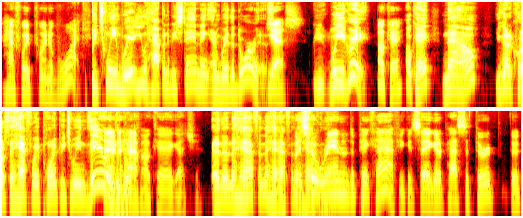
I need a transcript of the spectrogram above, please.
Halfway point of what? Between where you happen to be standing and where the door is. Yes. You, we agree. Okay. Okay. Now you got to cross the halfway point between there and, And the door. half. Okay, I got you. And then the half and the half and But the it's half. so random to pick half. You could say I got to pass the third, the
